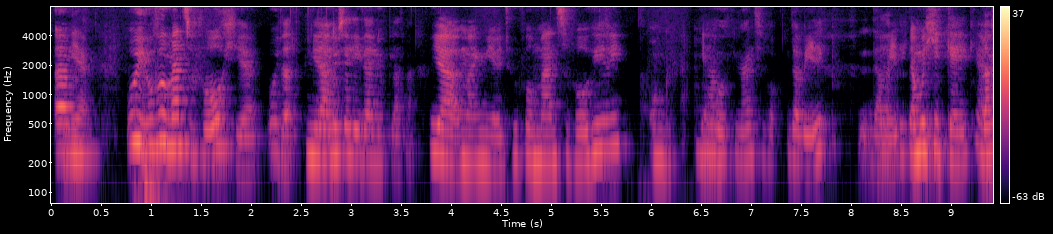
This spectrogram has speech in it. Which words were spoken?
Ehm, Ja. Oei, hoeveel mensen volg je? Oei, dat, ja. Ja. nu zeg ik dat in uw plaats. maar- Ja, maakt niet uit. Hoeveel mensen volgen jullie? Ongeveer. Ja. Hoeveel mensen... vol- Dat weet ik. Dat weet ik Dan moet je kijken.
